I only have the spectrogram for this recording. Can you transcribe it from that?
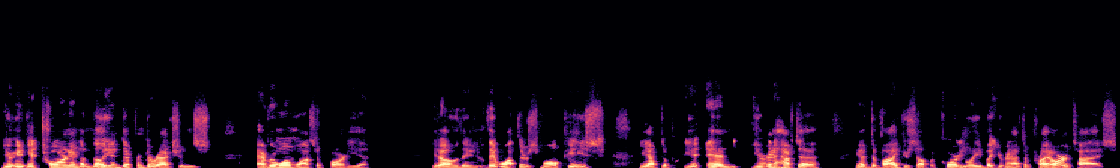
You're going to get torn in a million different directions. Everyone wants a part of you. You know, they, they want their small piece. You have to, and you're going to have to, you know, divide yourself accordingly, but you're going to have to prioritize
